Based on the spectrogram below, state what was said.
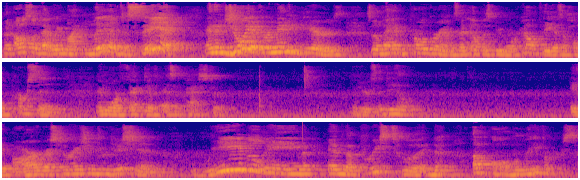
but also that we might live to see it and enjoy it for many years. So they have programs that help us be more healthy as a whole person and more effective as a pastor. But here's the deal. In our restoration tradition, we believe in the priesthood of all believers.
